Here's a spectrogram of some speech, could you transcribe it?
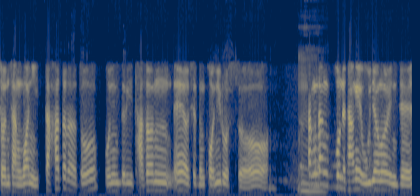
전 장관이 있다 하더라도 본인들이 다선의 어쨌든 권위로서 음. 상당 부분의 당의 운영을 이제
